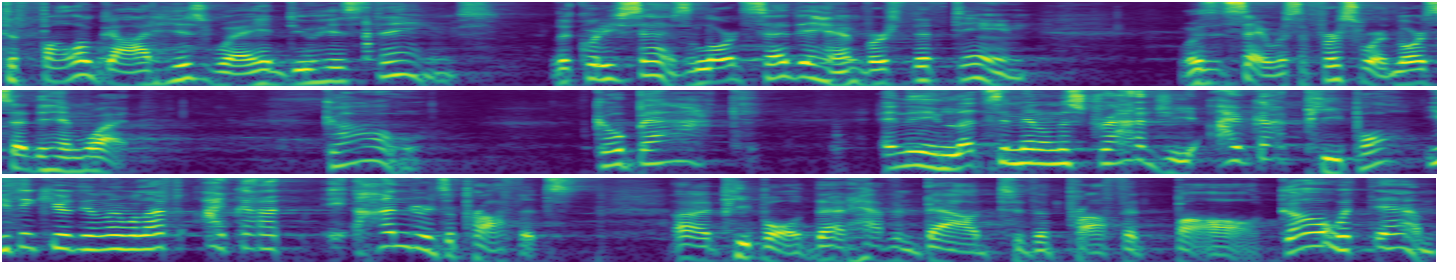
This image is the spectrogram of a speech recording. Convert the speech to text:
to follow God his way and do his things. Look what he says. The Lord said to him, verse 15, what does it say? What's the first word? Lord said to him, What? Go. Go back. And then he lets him in on the strategy. I've got people. You think you're the only one left? I've got a, hundreds of prophets, uh, people that haven't bowed to the prophet Baal. Go with them.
